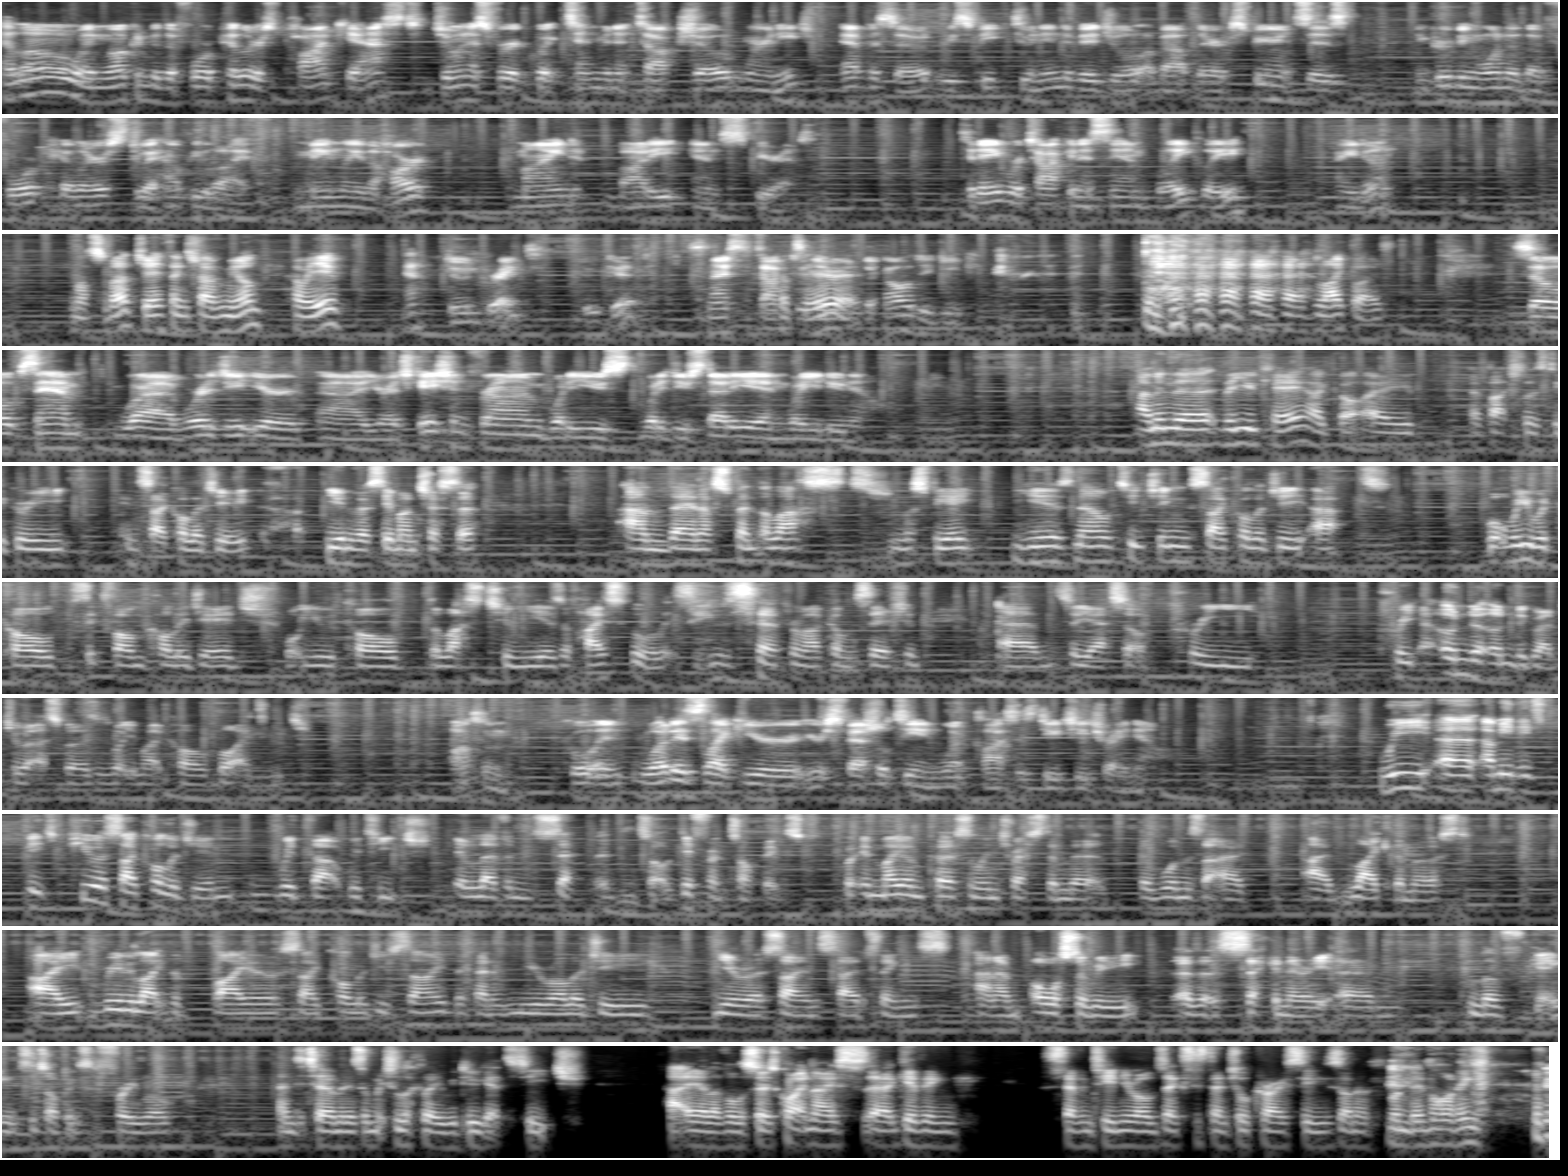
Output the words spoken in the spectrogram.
Hello, and welcome to the Four Pillars podcast. Join us for a quick 10 minute talk show where, in each episode, we speak to an individual about their experiences improving one of the four pillars to a healthy life, mainly the heart, mind, body, and spirit. Today, we're talking to Sam Blakely. How you doing? Not so bad, Jay. Thanks for having me on. How are you? Yeah, doing great. Doing good. It's nice to talk to, to it. psychology geek. Likewise. So, Sam, where, where did you get your uh, your education from? What do you what did you study, and what do you do now? I'm in the, the UK. I got a, a bachelor's degree in psychology at the University of Manchester. And then I've spent the last, must be eight years now, teaching psychology at what we would call sixth form college age, what you would call the last two years of high school, it seems, uh, from our conversation. Um, so, yeah, sort of pre, pre under undergraduate, I suppose, is what you might call what I teach. Awesome, cool. And what is like your your specialty, and what classes do you teach right now? We, uh, I mean, it's it's pure psychology, and with that we teach eleven separate sort of different topics. But in my own personal interest and the the ones that I I like the most, I really like the biopsychology side, the kind of neurology, neuroscience side of things, and I'm also really as a secondary um, love getting into topics of free will and determinism, which luckily we do get to teach at A level. So it's quite nice uh, giving 17 year olds existential crises on a Monday morning.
